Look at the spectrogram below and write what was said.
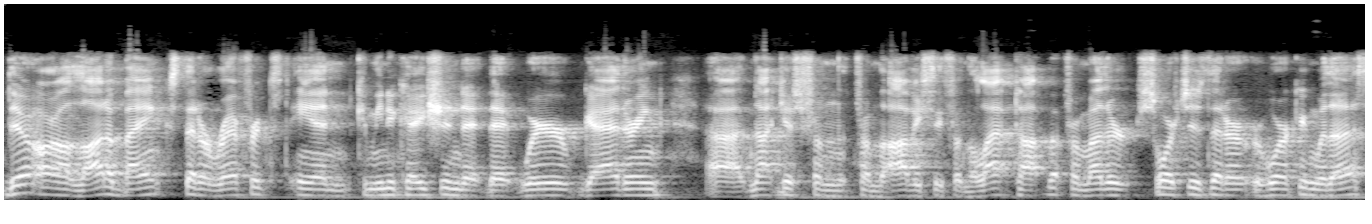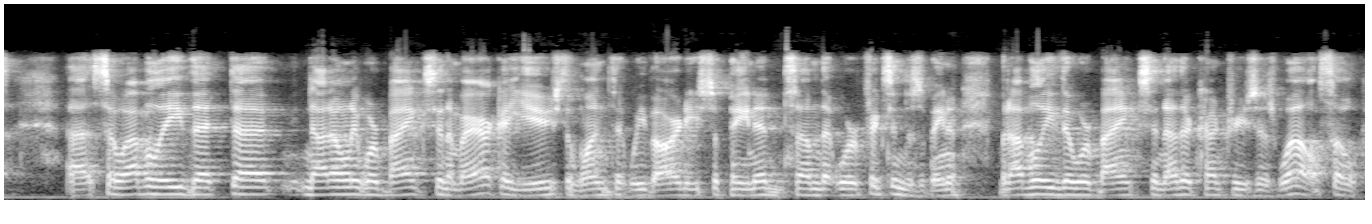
there are a lot of banks that are referenced in communication that, that we're gathering, uh, not just from from the obviously from the laptop, but from other sources that are working with us. Uh, so I believe that uh, not only were banks in America used, the ones that we've already subpoenaed, some that we're fixing to subpoena, but I believe there were banks in other countries as well. So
